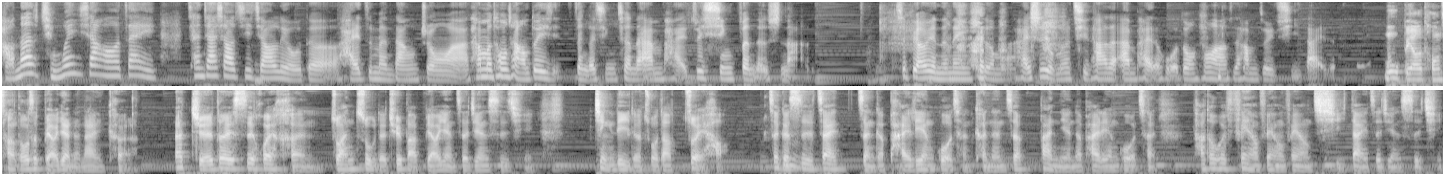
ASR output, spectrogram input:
好，那请问一下哦，在参加校际交流的孩子们当中啊，他们通常对整个行程的安排最兴奋的是哪里？是表演的那一刻吗？还是有没有其他的安排的活动？通常是他们最期待的目标，通常都是表演的那一刻了。那绝对是会很专注的去把表演这件事情尽力的做到最好。这个是在整个排练过程，可能这半年的排练过程，他都会非常非常非常期待这件事情。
